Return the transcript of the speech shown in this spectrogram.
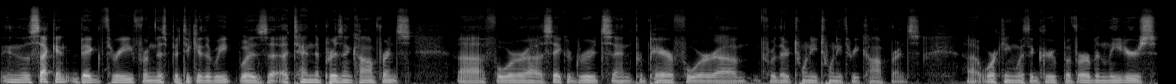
the second big three from this particular week was uh, attend the prison conference uh, for uh, Sacred Roots and prepare for um, for their 2023 conference. Uh, working with a group of urban leaders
